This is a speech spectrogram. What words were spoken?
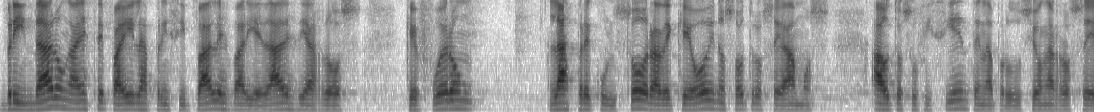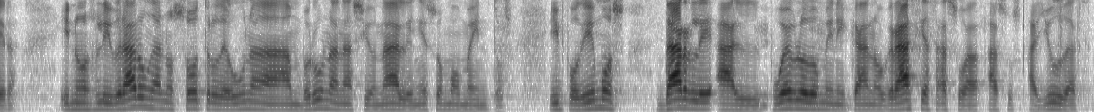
brindaron a este país las principales variedades de arroz que fueron las precursoras de que hoy nosotros seamos autosuficientes en la producción arrocera y nos libraron a nosotros de una hambruna nacional en esos momentos y pudimos darle al pueblo dominicano, gracias a, sus ayudas,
